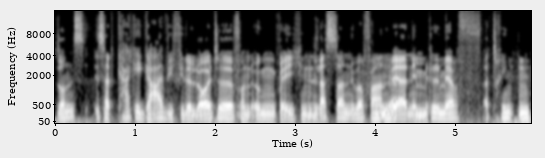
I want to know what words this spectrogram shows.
Sonst ist halt kackegal, wie viele Leute von irgendwelchen Lastern überfahren Ja. werden, im Mittelmeer ertrinken.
